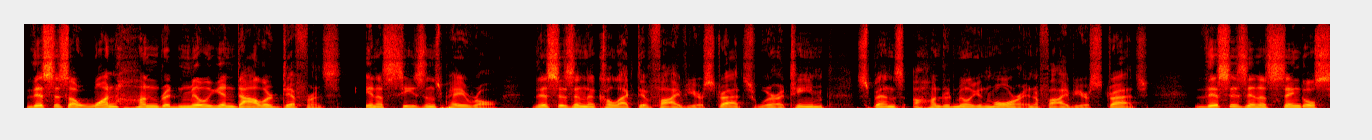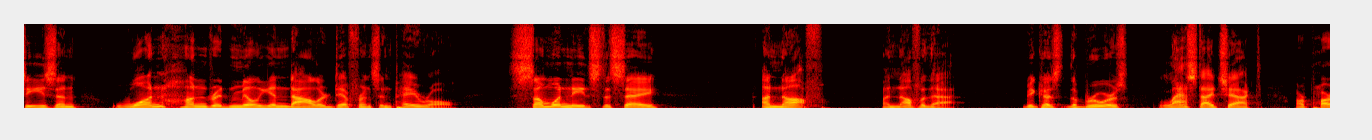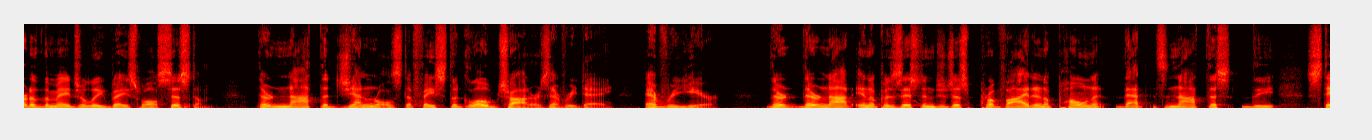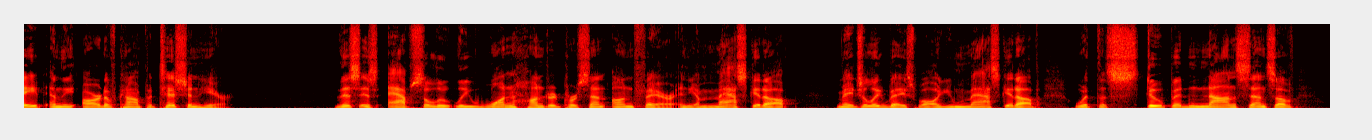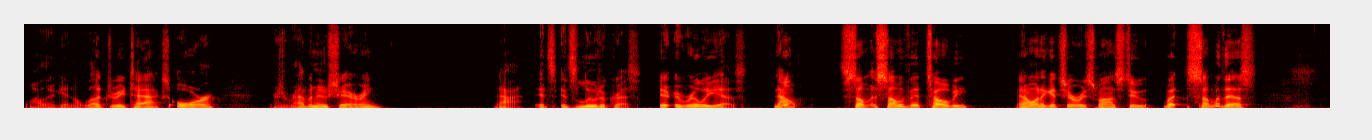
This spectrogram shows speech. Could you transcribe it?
This is a $100 million difference in a season's payroll. This isn't a collective five year stretch where a team spends 100 million more in a five year stretch. This is in a single season $100 million difference in payroll. Someone needs to say, enough. Enough of that. Because the Brewers, last I checked, are part of the Major League Baseball system. They're not the generals to face the Globetrotters every day, every year. They're they're not in a position to just provide an opponent. That's not the the state and the art of competition here. This is absolutely 100% unfair and you mask it up, Major League Baseball, you mask it up with the stupid nonsense of well, they're getting a luxury tax or there's revenue sharing. Yeah, it's it's ludicrous. It, it really is. Now, well, some some of it, Toby, and I want to get your response too. But some of this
